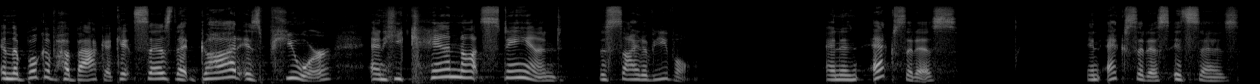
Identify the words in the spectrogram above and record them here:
In the book of Habakkuk, it says that God is pure and he cannot stand the sight of evil. And in Exodus, in Exodus, it says,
